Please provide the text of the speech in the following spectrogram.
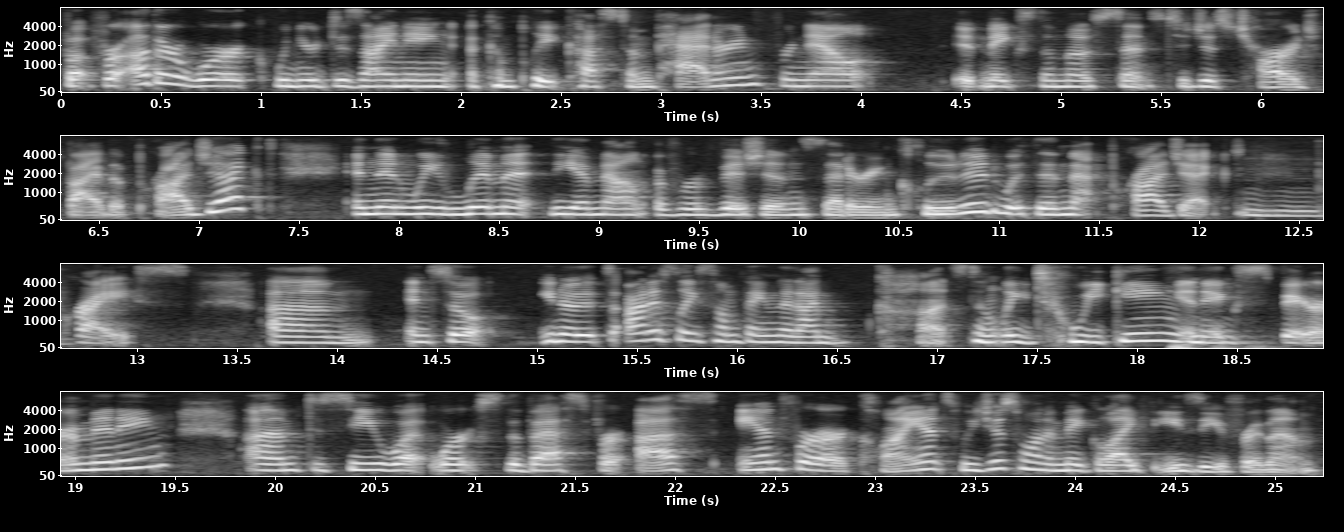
But for other work, when you're designing a complete custom pattern, for now, it makes the most sense to just charge by the project. And then we limit the amount of revisions that are included within that project mm-hmm. price. Um, and so you know, it's honestly something that I'm constantly tweaking and mm-hmm. experimenting um, to see what works the best for us and for our clients. We just want to make life easy for them.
